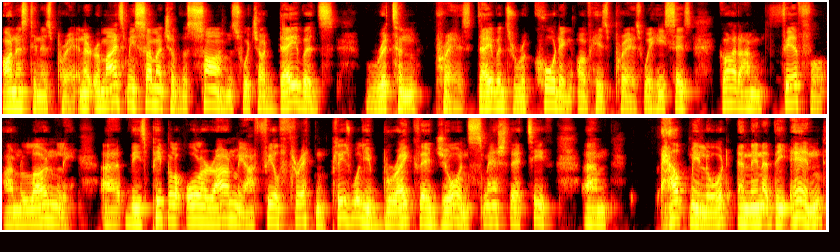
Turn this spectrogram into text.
honest in his prayer. And it reminds me so much of the Psalms, which are David's written prayers, David's recording of his prayers, where he says, God, I'm fearful, I'm lonely. Uh, these people are all around me. I feel threatened. Please, will you break their jaw and smash their teeth? Um, help me, Lord. And then at the end,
